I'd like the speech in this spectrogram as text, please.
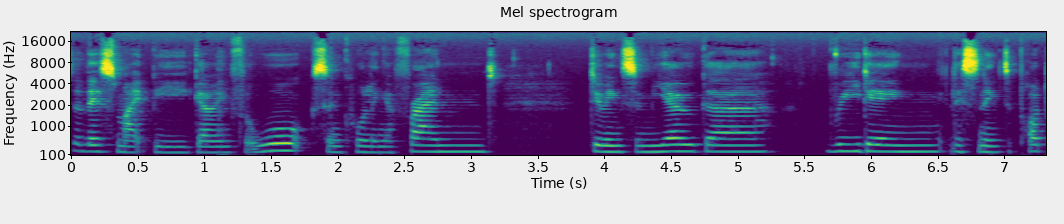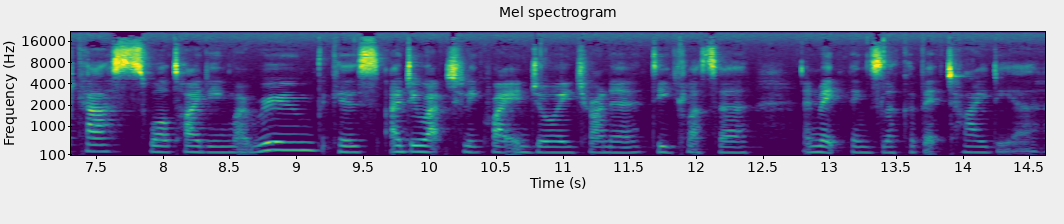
So this might be going for walks and calling a friend, doing some yoga, reading, listening to podcasts while tidying my room because I do actually quite enjoy trying to declutter and make things look a bit tidier.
